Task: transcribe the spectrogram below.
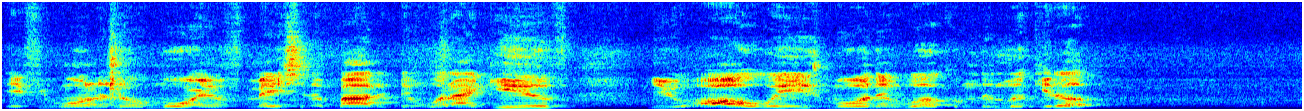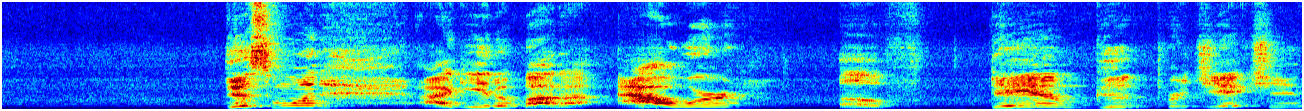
if you want to know more information about it than what I give, you're always more than welcome to look it up. This one, I get about an hour of damn good projection,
